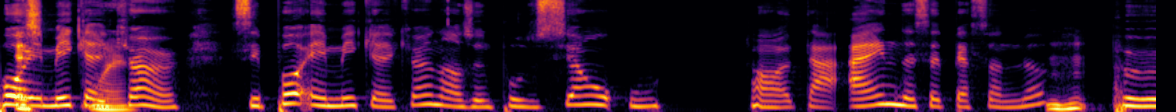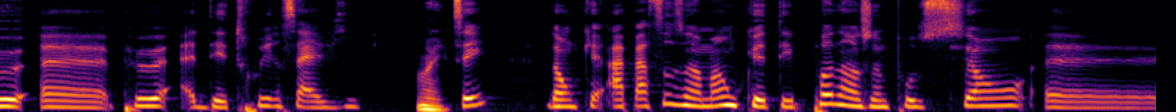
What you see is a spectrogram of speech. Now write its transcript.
pas aimer ouais. quelqu'un, c'est pas aimer quelqu'un dans une position où ta, ta haine de cette personne-là Mhm. peut, euh, peut détruire sa vie. Donc, à partir du moment où tu n'es pas dans une position euh,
